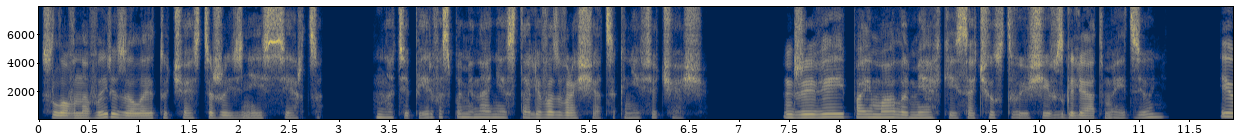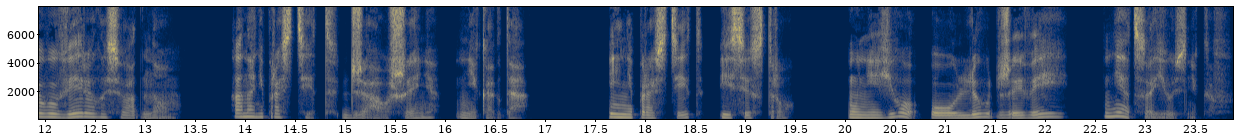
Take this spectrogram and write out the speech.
Словно вырезала эту часть жизни из сердца. Но теперь воспоминания стали возвращаться к ней все чаще. Дживей поймала мягкий сочувствующий взгляд Мэйдзюнь и уверилась в одном. Она не простит Джао Шеня никогда. И не простит и сестру. У нее, у Лю Дживей, нет союзников.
